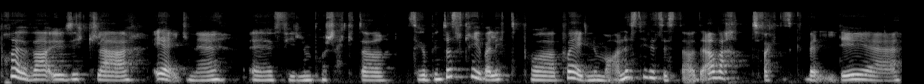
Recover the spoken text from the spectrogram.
prøve å utvikle egne eh, filmprosjekter. Så jeg har begynt å skrive litt på, på, egne manus i det siste. Og det har vært faktisk veldig, eh,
